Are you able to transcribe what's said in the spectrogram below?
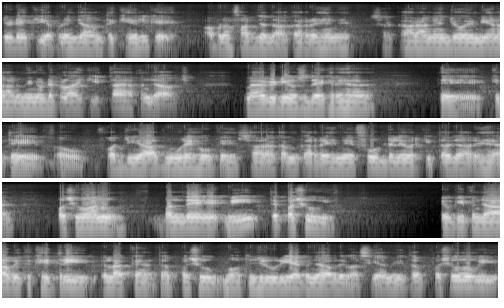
ਜਿਹੜੇ ਕਿ ਆਪਣੇ ਜਾਨ ਤੇ ਖੇਲ ਕੇ ਆਪਣਾ ਫਰਜ਼ ਅਦਾ ਕਰ ਰਹੇ ਨੇ। ਸਰਕਾਰਾਂ ਨੇ ਜੋ ਇੰਡੀਅਨ ਆਰਮੀ ਨੂੰ ਡਿਪਲੋਏ ਕੀਤਾ ਹੈ ਪੰਜਾਬ 'ਚ, ਮੈਂ ਵੀਡੀਓਜ਼ ਦੇਖ ਰਿਹਾ ਤੇ ਕਿਤੇ ਉਹ ਫੌਜੀ ਆਪ ਮੂਹਰੇ ਹੋ ਕੇ ਸਾਰਾ ਕੰਮ ਕਰ ਰਹੇ ਨੇ ਫੂਡ ਡਿਲੀਵਰ ਕੀਤਾ ਜਾ ਰਿਹਾ ਹੈ, ਪਸ਼ੂਆਂ ਨੂੰ, ਬੰਦੇ ਵੀ ਤੇ ਪਸ਼ੂ ਵੀ। ਕਿਉਂਕਿ ਪੰਜਾਬ ਇੱਕ ਖੇਤਰੀ ਇਲਾਕਾ ਹੈ, ਤਾਂ ਪਸ਼ੂ ਬਹੁਤ ਜ਼ਰੂਰੀ ਹੈ ਪੰਜਾਬ ਦੇ ਵਾਸੀਆਂ ਲਈ। ਤਾਂ ਪਸ਼ੂ ਨੂੰ ਵੀ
